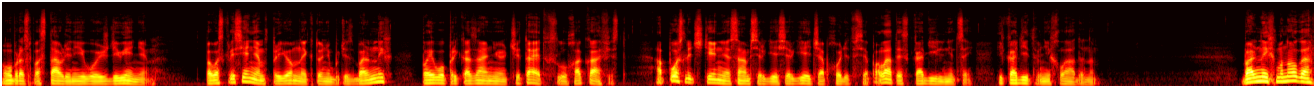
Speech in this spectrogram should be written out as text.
Образ поставлен его иждивением. По воскресеньям в приемной кто-нибудь из больных, по его приказанию, читает вслух акафист, а после чтения сам Сергей Сергеевич обходит все палаты с кадильницей и кадит в них ладаном. Больных много,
